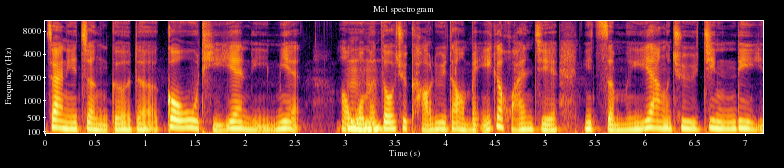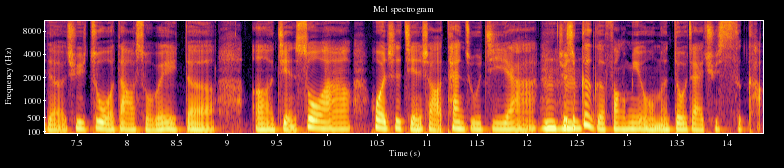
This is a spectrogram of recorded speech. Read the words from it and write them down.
在你整个的购物体验里面。啊，我们都去考虑到每一个环节，你怎么样去尽力的去做到所谓的呃减塑啊，或者是减少碳足迹啊，就是各个方面我们都在去思考。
